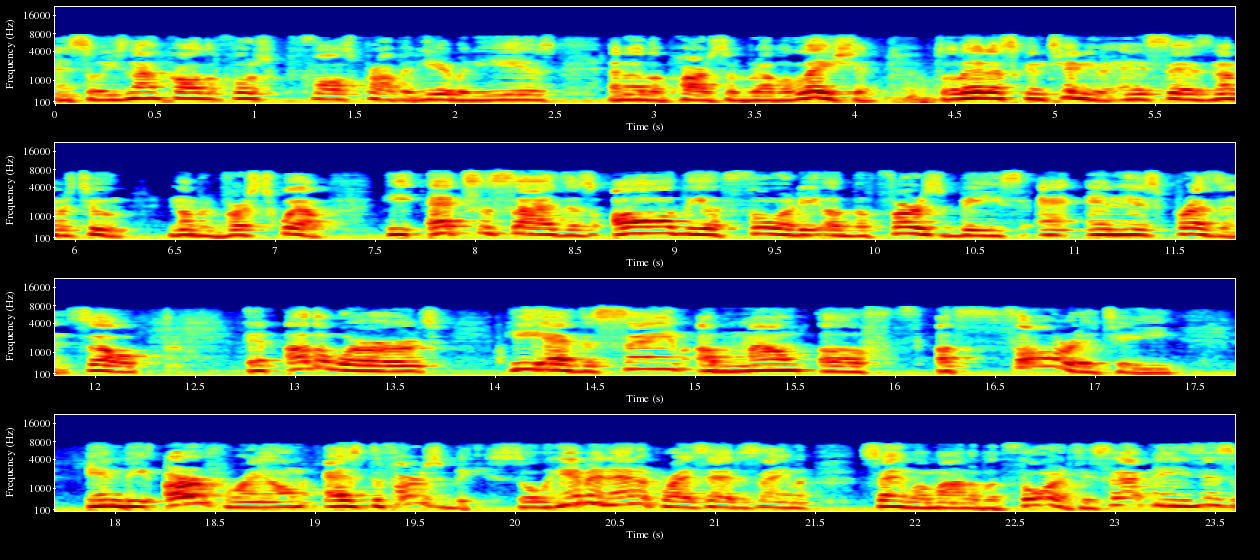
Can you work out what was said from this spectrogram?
And so he's not called the false, false prophet here, but he is in other parts of Revelation. So let us continue. And it says, number two, number verse 12, he exercises all the authority of the first beast in his presence. So, in other words, he had the same amount of authority in the earth realm as the first beast. So him and Antichrist had the same same amount of authority. So that means this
